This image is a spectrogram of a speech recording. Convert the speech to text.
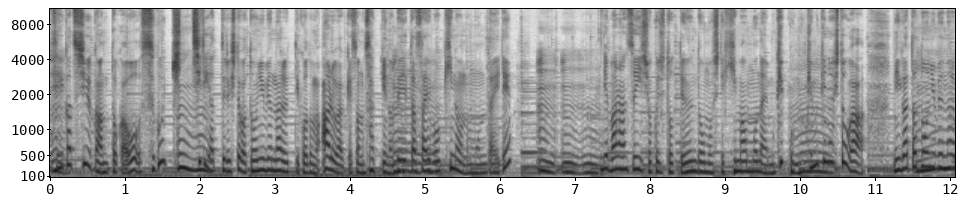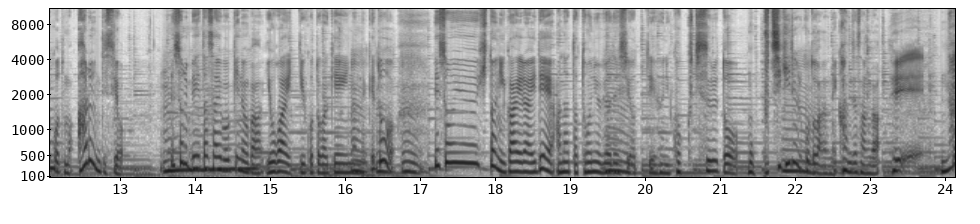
生活習慣とかをすごいきっちりやってる人が糖尿病になるっていうこともあるわけ。そのさっきのベータ細胞機能の問題で。でバランスいい食事とって運動もして肥満もないもう結構ムキムキの人が2型糖尿病になることもあるんですよ。でそれベータ細胞機能が弱いっていうことが原因なんだけど、でそういう人に外来で「あなた糖尿病ですよ」っていうふうに告知するともうブチギレることがあるね、患者さんが。なん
